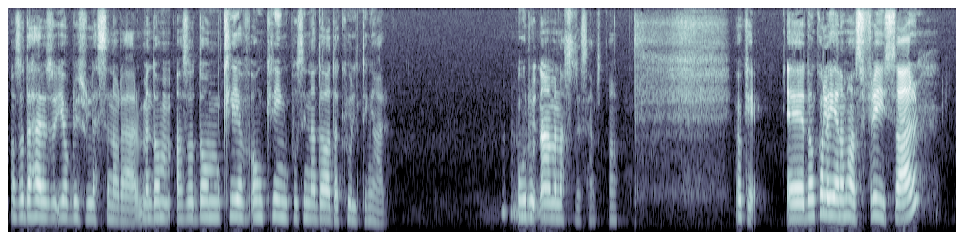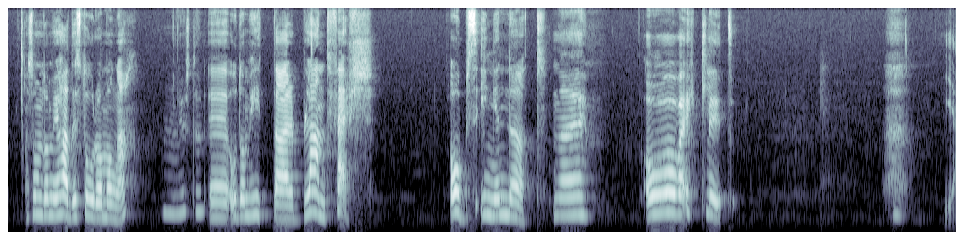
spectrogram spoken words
Alltså det här är så, jag blir så ledsen av det här. Men de, alltså, de klev omkring på sina döda kultingar. Och, du- nej men alltså det är sämst. Ja. Okej. Eh, de kollade igenom hans frysar. Som de ju hade stora och många. Mm, just det. Eh, och de hittar blandfärs. Obs! Ingen nöt. Nej. Åh, vad äckligt. Ja.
